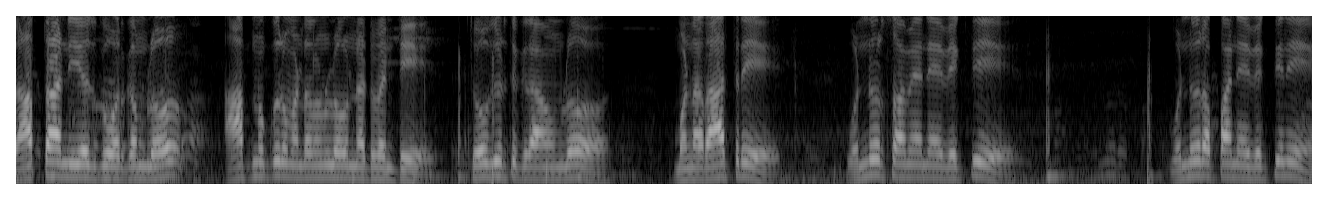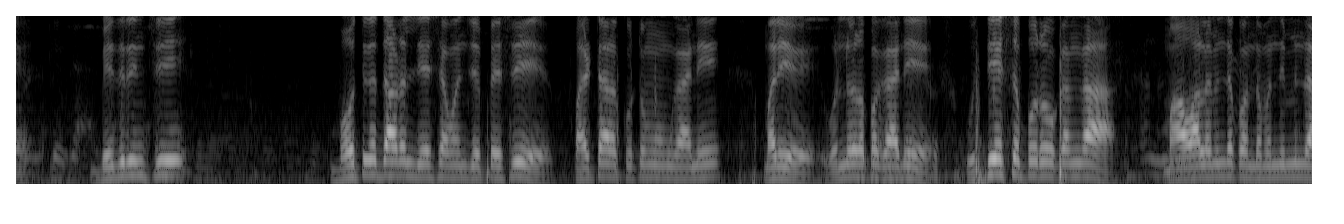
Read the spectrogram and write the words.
రాప్తా నియోజకవర్గంలో ఆత్మకూరు మండలంలో ఉన్నటువంటి తోబుర్తి గ్రామంలో మొన్న రాత్రి వన్నూరు స్వామి అనే వ్యక్తి వన్నూరప్ప అనే వ్యక్తిని బెదిరించి భౌతిక దాడులు చేశామని చెప్పేసి పరిటాల కుటుంబం కానీ మరి వన్నూరప్ప కానీ ఉద్దేశపూర్వకంగా మా వాళ్ళ మీద కొంతమంది మీద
